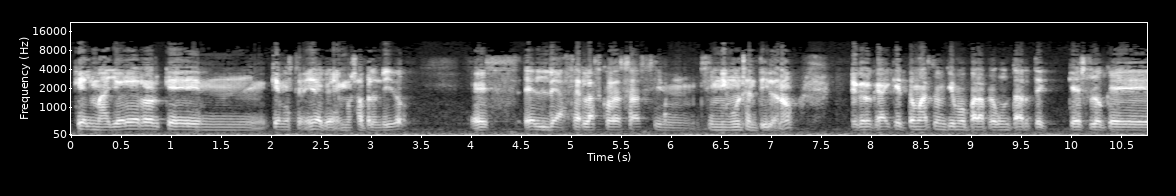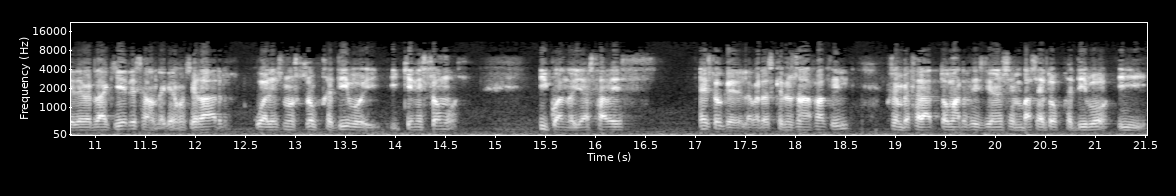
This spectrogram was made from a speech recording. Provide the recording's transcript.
que el mayor error que, que hemos tenido, que hemos aprendido, es el de hacer las cosas sin, sin ningún sentido, ¿no? Yo creo que hay que tomarte un tiempo para preguntarte qué es lo que de verdad quieres, a dónde queremos llegar, cuál es nuestro objetivo y, quiénes somos. Y cuando ya sabes eso, que la verdad es que no es nada fácil, pues empezar a tomar decisiones en base a tu objetivo y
